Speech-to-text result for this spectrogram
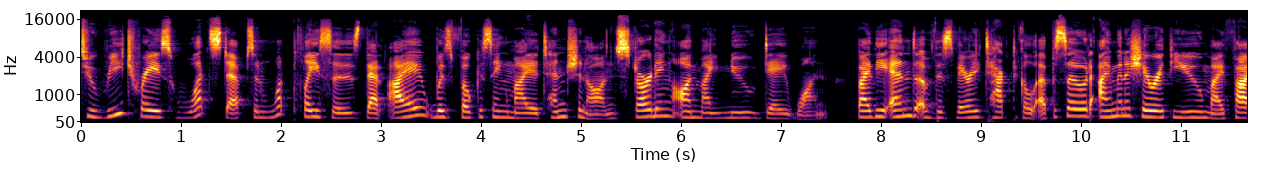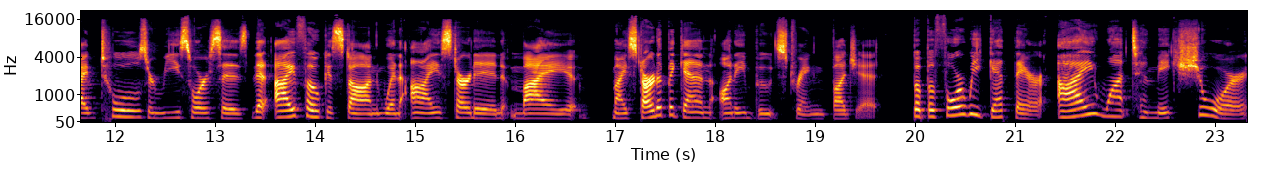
to retrace what steps and what places that I was focusing my attention on starting on my new day one. By the end of this very tactical episode, I'm going to share with you my five tools or resources that I focused on when I started my my startup again on a bootstring budget. But before we get there, I want to make sure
